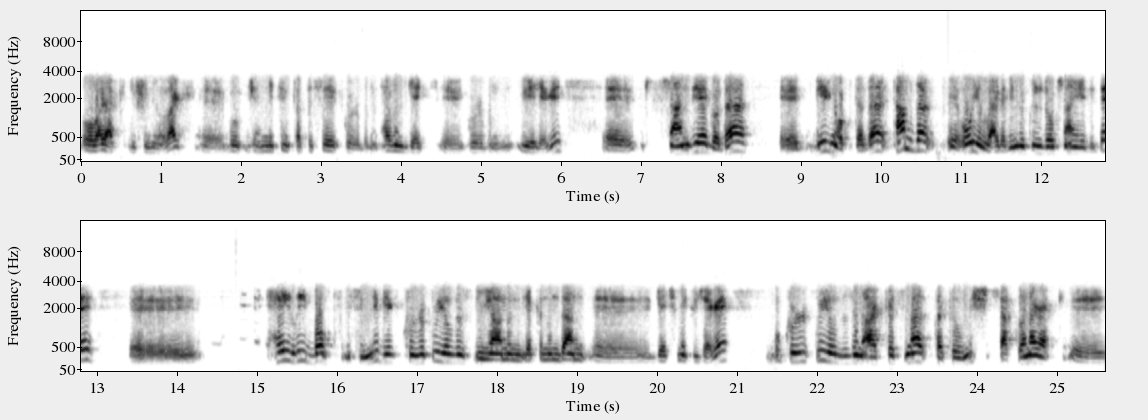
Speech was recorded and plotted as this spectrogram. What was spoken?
olarak düşünüyorlar. E, bu Cennetin Kapısı grubunun, Heaven's Gate e, grubunun üyeleri. E, San Diego'da bir noktada tam da e, o yıllarda 1997'de e, Haley Bob isimli bir kuyruklu yıldız dünyanın yakınından e, geçmek üzere. Bu kuyruklu yıldızın arkasına takılmış, saklanarak e,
